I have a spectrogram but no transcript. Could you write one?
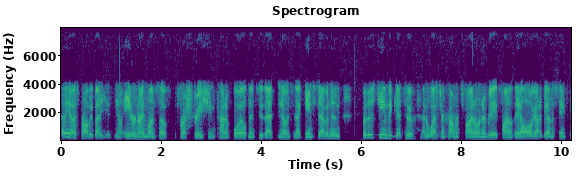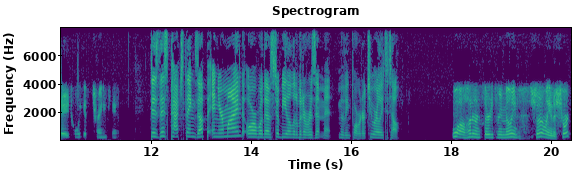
I think that was probably about a, you know eight or nine months of frustration kind of boiled into that you know into that game seven and for this team to get to a Western Conference final and NBA finals, they all got to be on the same page when we get to training camp. Does this patch things up in your mind, or will there still be a little bit of resentment moving forward, or too early to tell? Well, 133 million certainly in the short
